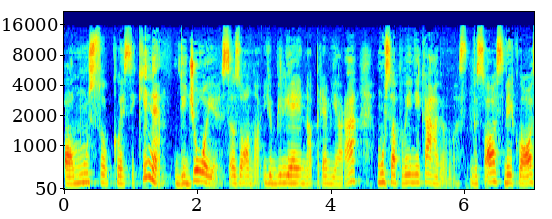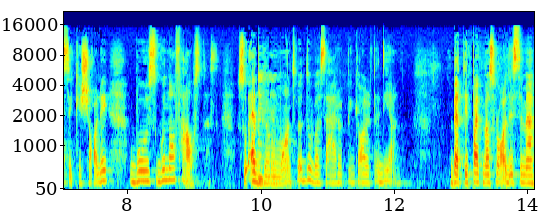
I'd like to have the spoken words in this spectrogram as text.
O mūsų klasikinė didžioji sezono jubiliejinio premjera, mūsų apvainikavimas visos veiklos iki šioliai bus Guno Faustas su Edgaru mhm. Montvedu vasario 15 dieną. Bet taip pat mes rodysime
